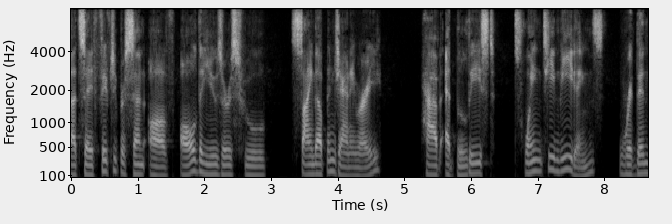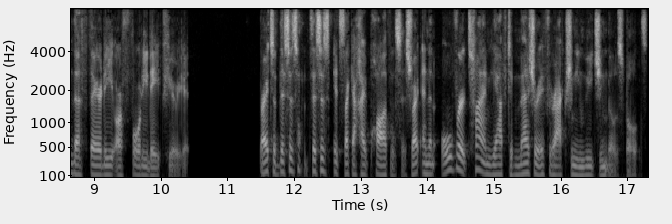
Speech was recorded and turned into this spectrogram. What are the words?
let's say, 50% of all the users who signed up in January have at least 20 meetings within the 30 or 40 day period. Right. So this is this is it's like a hypothesis, right? And then over time you have to measure if you're actually reaching those goals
